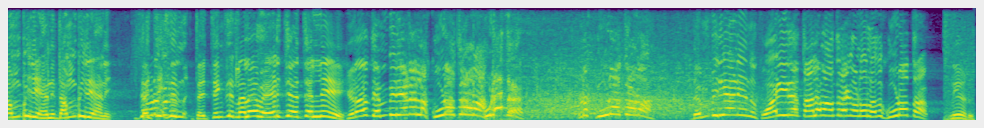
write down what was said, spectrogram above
ദം ബിരിയാണി? ദം ബിരിയാണി ഇന്നലെ മേടിച്ച് വെച്ചല്ലേ? ദം ബിരിയാണി അല്ല കൂടാത്തോടാ ഇവിടെ കൂടോത്രാടാ. ദം ബിരിയാണി എന്ന് കോഴിയുടെ തല മാത്രമേ കാണുള്ളൂ അത് കൂടോത്ര. നീ എടു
